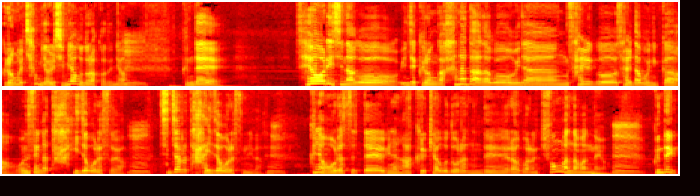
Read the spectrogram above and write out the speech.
그런 걸 참 열심히 하고 놀았거든요. 근데 세월이 지나고 이제 그런 거 하나도 안 하고 그냥 음. 살고 살다 보니까 어느샌가 다 잊어버렸어요. 음. 진짜로 다 잊어버렸습니다. 음. 그냥 어렸을 때 그냥 아 그렇게 하고 놀았는데라고 하는 추억만 남았네요. うん。 근데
